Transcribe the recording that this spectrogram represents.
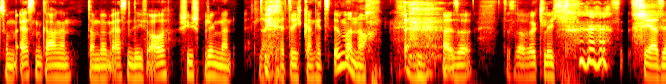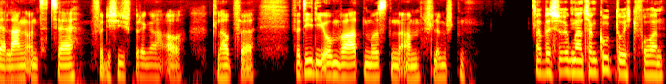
zum Essen gegangen, dann beim Essen lief auch Skispringen, dann läuft der Durchgang jetzt immer noch. Also das war wirklich sehr, sehr lang und zäh für die Skispringer auch. glaube für, für die, die oben warten mussten, am schlimmsten. aber ist irgendwann schon gut durchgefroren.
